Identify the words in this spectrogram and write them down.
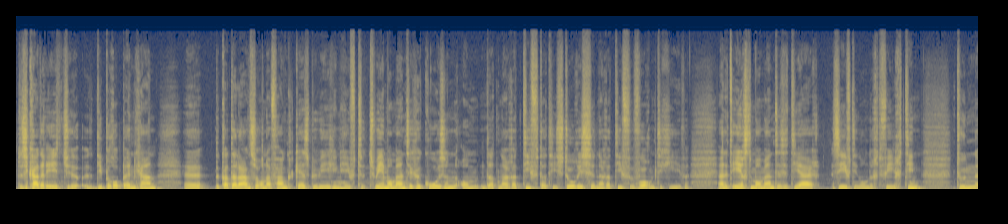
Dus ik ga er eentje dieper op ingaan. Uh, de Catalaanse onafhankelijkheidsbeweging heeft twee momenten gekozen om dat narratief, dat historische narratief, vorm te geven. En het eerste moment is het jaar 1714 toen uh,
